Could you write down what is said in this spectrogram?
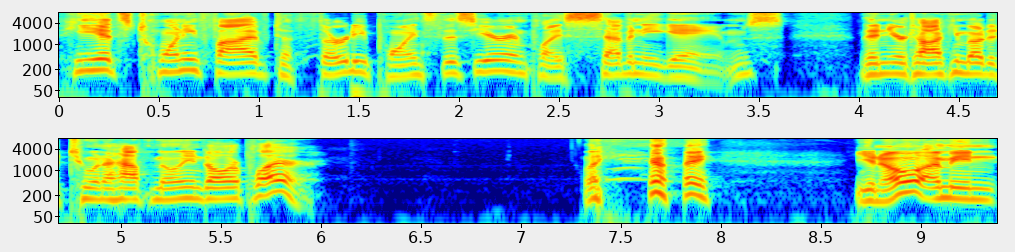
he hits 25 to 30 points this year and plays 70 games, then you're talking about a two and a half million dollar player. Like, like, you know, I mean,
